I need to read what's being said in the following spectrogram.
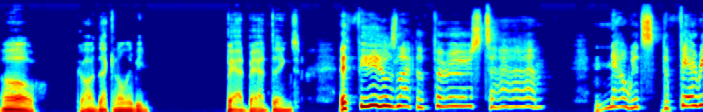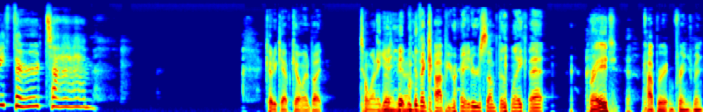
Oh, God, that can only be bad, bad things. It feels like the first time. Now it's the very third time. Could have kept going, but don't want to get oh, hit with a copyright or something like that. Right? Copyright infringement.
